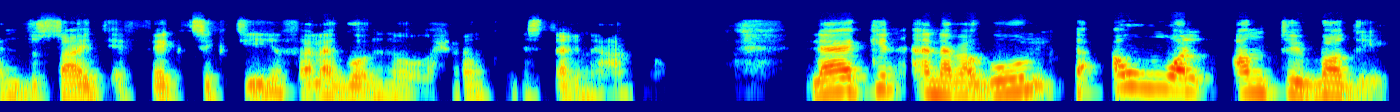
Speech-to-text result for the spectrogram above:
عنده side effects كثير فلقوا إنه إحنا ممكن نستغني عنه. لكن أنا بقول كأول antibody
